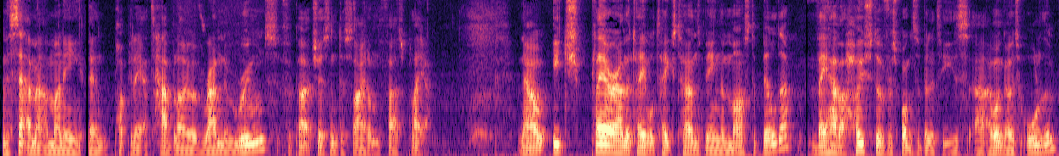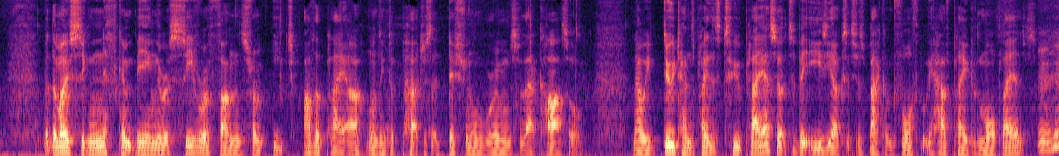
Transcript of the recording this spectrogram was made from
and a set amount of money, then populate a tableau of random rooms for purchase and decide on the first player. Now, each player around the table takes turns being the master builder. They have a host of responsibilities. Uh, I won't go into all of them, but the most significant being the receiver of funds from each other player wanting to purchase additional rooms for their castle. Now, we do tend to play this two player, so it's a bit easier because it's just back and forth, but we have played with more players. Mm-hmm.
